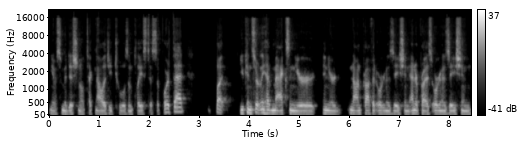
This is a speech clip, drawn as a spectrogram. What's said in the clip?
you know some additional technology tools in place to support that. But you can certainly have Macs in your in your nonprofit organization, enterprise organization,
